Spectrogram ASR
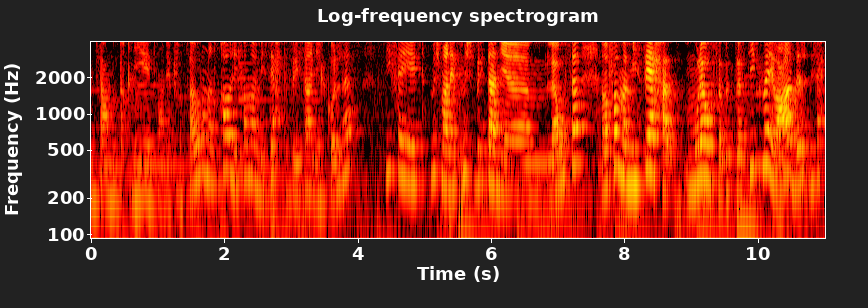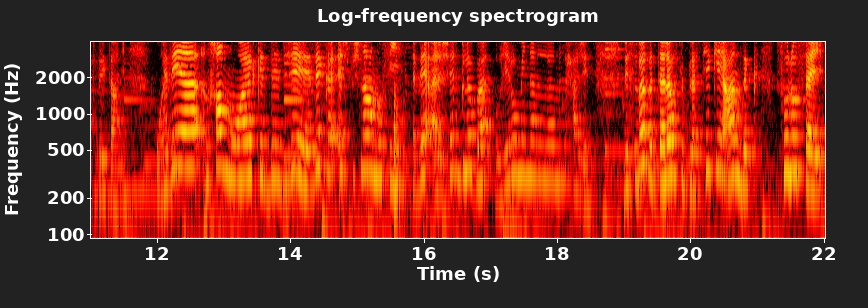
نتعملوا تقنيات معناها باش نصوروا نلقاو اللي فما مساحة بريطانيا كلها نفايات مش معناها مش بريطانيا ملوثة أما فما مساحة ملوثة بالبلاستيك ما يعادل مساحة بريطانيا. وهذايا نخمو هكا جاي هذاك إيش باش نعملو فيه؟ هذا على échelle globale وغيره من من الحاجات. بسبب التلوث البلاستيكي عندك ثلثي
